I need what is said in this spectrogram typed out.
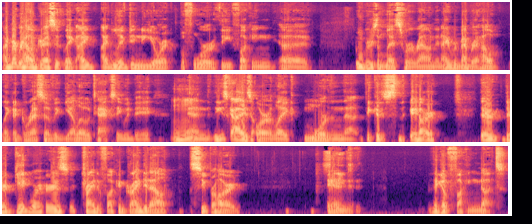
I remember how aggressive like I I lived in New York before the fucking uh Ubers and Lyfts were around and I remember how like aggressive a yellow taxi would be. And these guys are like more than that because they are they're they're gig workers trying to fucking grind it out super hard Steve. and they go fucking nuts.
